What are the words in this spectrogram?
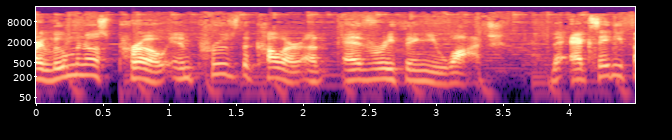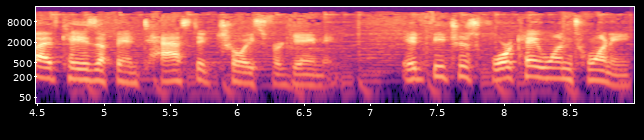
Triluminos Pro improves the color of everything you watch. The X85K is a fantastic choice for gaming. It features 4K 120,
